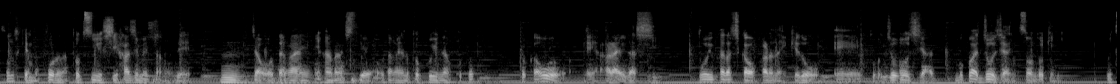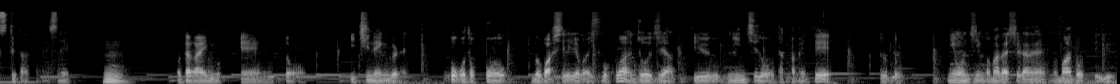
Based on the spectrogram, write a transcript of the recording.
その時はもうコロナ突入し始めたので、うん。じゃあお互いに話して、お互いの得意なこととかを、えー洗い出し、どういう形かわからないけど、えっ、と、ジョージア、僕はジョージアにその時に移ってたんですね。うん。お互いに、えっ、と、1年ぐらい、こことこう伸ばしていればいい。僕はジョージアっていう認知度を高めて、ちょっと日本人がまだ知らないノマドっていう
